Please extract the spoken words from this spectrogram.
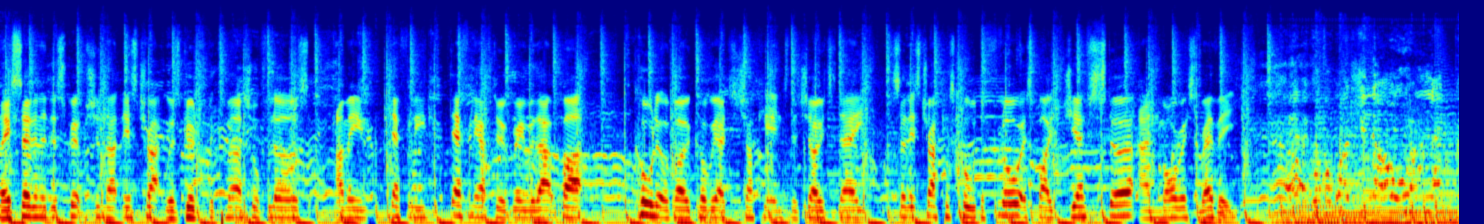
They said in the description that this track was good for the commercial floors. I mean, definitely, definitely have to agree with that. But cool little vocal, we had to chuck it into the show today. So this track is called The Floor. It's by Geoff Sturre and Morris Revy. Yeah,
